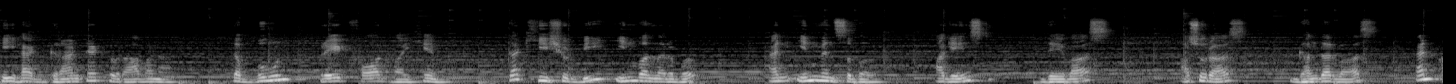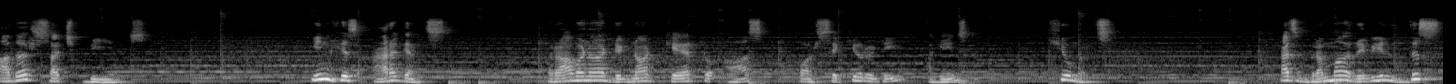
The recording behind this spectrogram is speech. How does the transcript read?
he had granted to Ravana the boon prayed for by him that he should be invulnerable and invincible against Devas, Asuras, Gandharvas, and other such beings. In his arrogance, Ravana did not care to ask for security against humans. As Brahma revealed this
